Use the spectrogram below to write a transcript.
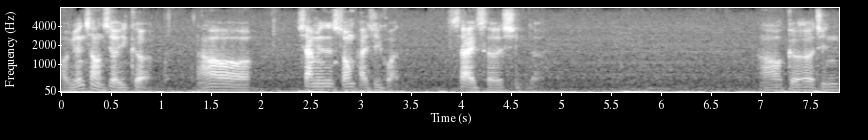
哦原厂只有一个，然后下面是双排气管，赛车型的，然后隔合金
